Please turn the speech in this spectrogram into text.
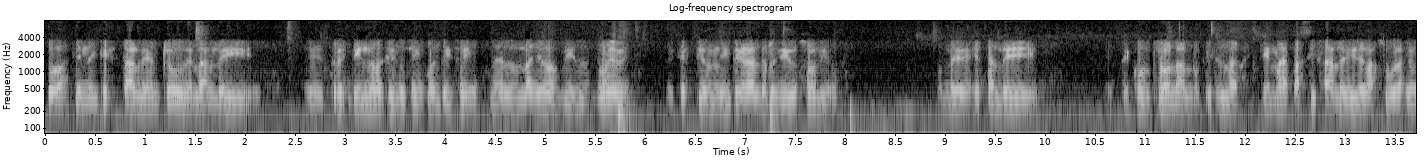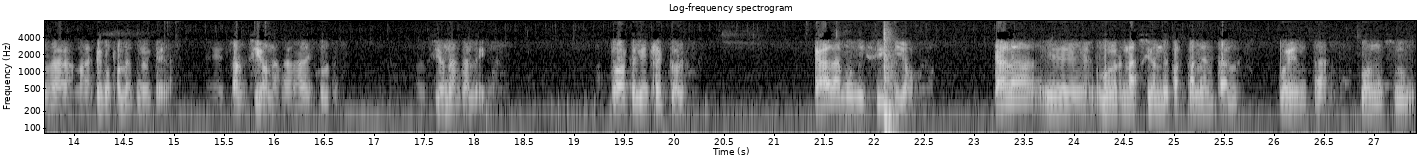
todas tienen que estar dentro de la ley 3.956 eh, del año 2009 de gestión integral de residuos sólidos, donde esta ley este, controla lo que es la quema de pastizales y de basura, o sea, no es que controla, sino que eh, sanciona, ¿verdad? Disculpe, sanciona esta ley, todo aquel infractor. Cada municipio, cada eh, gobernación departamental cuenta con su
